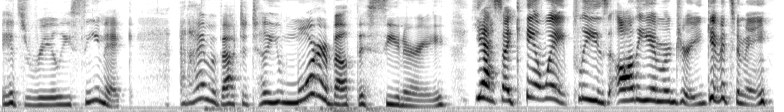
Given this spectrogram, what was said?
It's really scenic, and I'm about to tell you more about this scenery. Yes, I can't wait. Please, all the imagery. Give it to me.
